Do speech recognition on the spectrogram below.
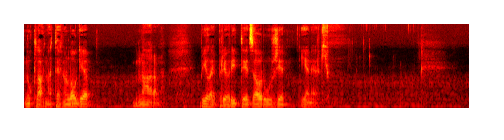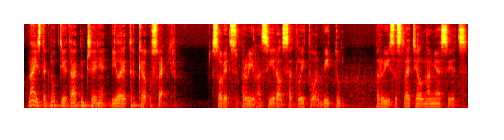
Nuklearna tehnologija, naravno, bila je prioritet za oružje i energiju. Najistaknutije takmičenje bila je trka u svemir. Sovjeti su prvi lansirali satelit u orbitu, prvi su sletjeli na mjesec,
